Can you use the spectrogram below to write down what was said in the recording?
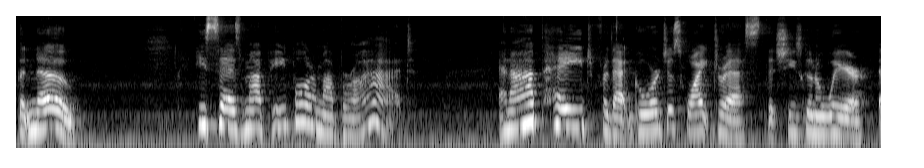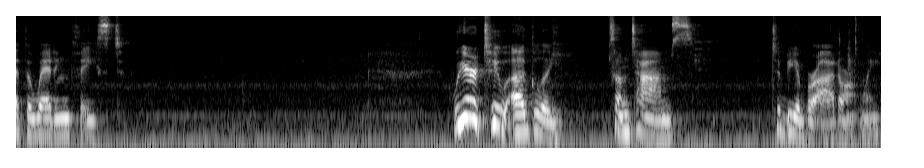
But no, he says, My people are my bride. And I paid for that gorgeous white dress that she's going to wear at the wedding feast. We are too ugly sometimes to be a bride, aren't we?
